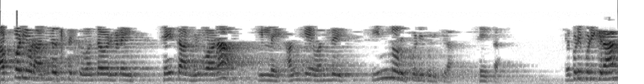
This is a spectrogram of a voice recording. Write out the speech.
அப்படி ஒரு அந்தஸ்துக்கு வந்தவர்களை செய்தான் விடுவானா? இல்லை. அங்கே வந்து இன்னொரு பிடி பிடிக்கிறான் செய்தான் எப்படி பிடிக்கிறான்?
